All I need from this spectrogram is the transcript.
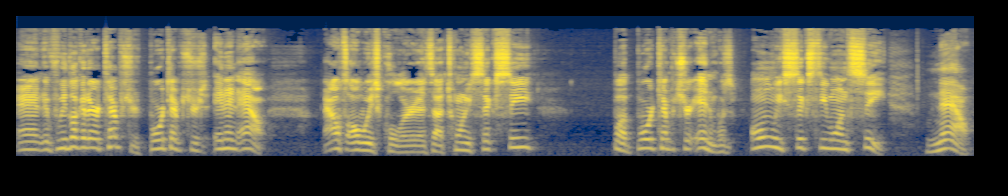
And if we look at our temperatures, board temperatures in and out, out's always cooler. It's at 26C, but board temperature in was only 61C. Now,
